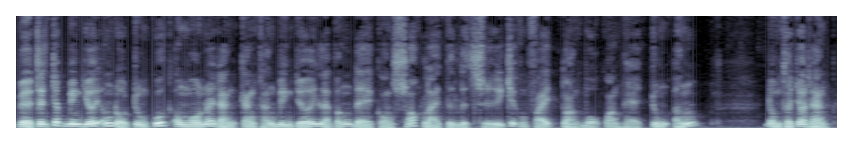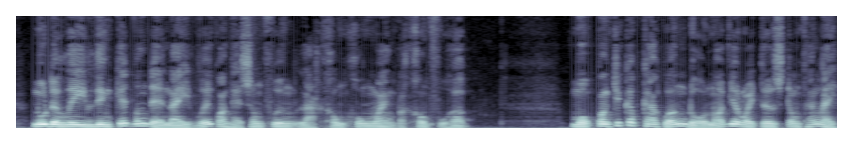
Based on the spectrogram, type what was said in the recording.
Về tranh chấp biên giới Ấn Độ-Trung Quốc, ông Ngô nói rằng căng thẳng biên giới là vấn đề còn sót lại từ lịch sử chứ không phải toàn bộ quan hệ Trung-Ấn. Đồng thời cho rằng New Delhi liên kết vấn đề này với quan hệ song phương là không khôn ngoan và không phù hợp. Một quan chức cấp cao của Ấn Độ nói với Reuters trong tháng này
